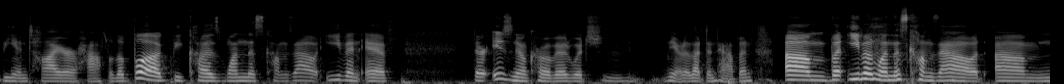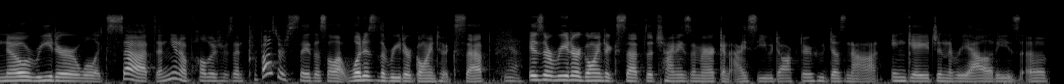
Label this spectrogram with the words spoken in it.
the entire half of the book because when this comes out, even if there is no COVID, which you know that didn't happen, um, but even when this comes out, um, no reader will accept. And you know, publishers and professors say this a lot. What is the reader going to accept? Yeah. Is a reader going to accept a Chinese American ICU doctor who does not engage in the realities of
